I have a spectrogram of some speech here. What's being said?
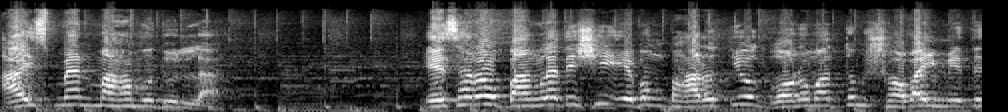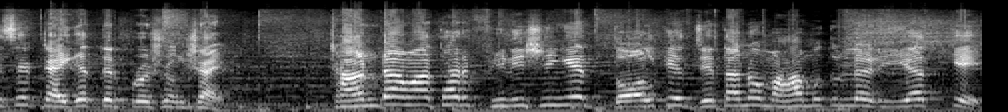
আইসম্যান মাহমুদুল্লাহ। এছাড়াও বাংলাদেশি এবং ভারতীয় গণমাধ্যম সবাই মেতেছে টাইগারদের প্রশংসায়। ঠান্ডা মাথার ফিনিশিংয়ে দলকে জেতানো মাহমুদুল্লাহ রিয়াদকে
